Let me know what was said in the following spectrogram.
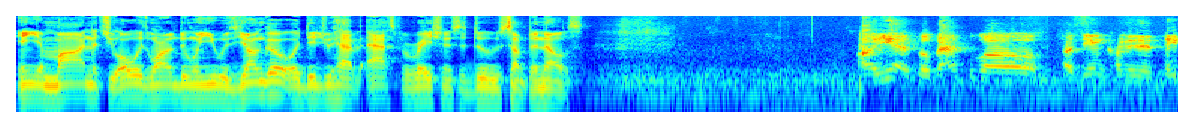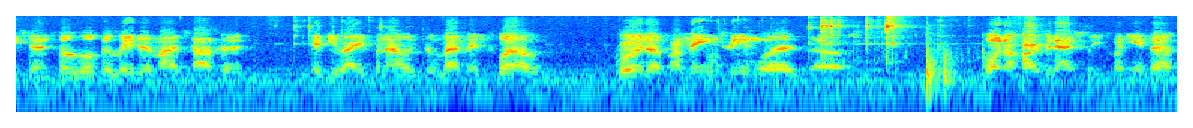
in your mind that you always wanted to do when you was younger, or did you have aspirations to do something else? Uh, yeah, so basketball uh, didn't come into the picture until a little bit later in my childhood, maybe like when I was 11, 12. Growing up, my main dream was um, going to Harvard, actually, funny enough.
